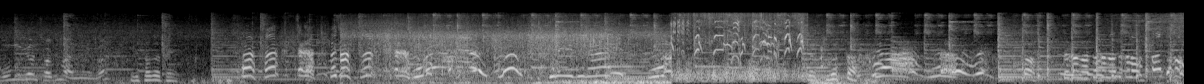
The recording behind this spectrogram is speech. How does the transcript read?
몸무게는 져주면 안 되는 거야? 이거 져도 돼. 야, 죽었다. 잠깐만, 잠깐만, 잠깐만. 아, 잠깐만.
